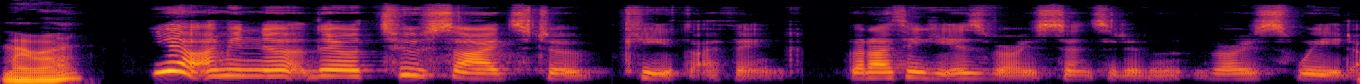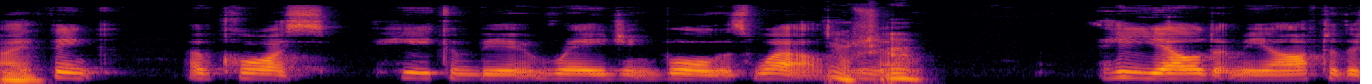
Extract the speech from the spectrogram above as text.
Am I wrong? Yeah i mean uh, there are two sides to keith i think but i think he is very sensitive and very sweet i Mm. think of course he can be a raging bull as well Oh, sure. know. he yelled at me after the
